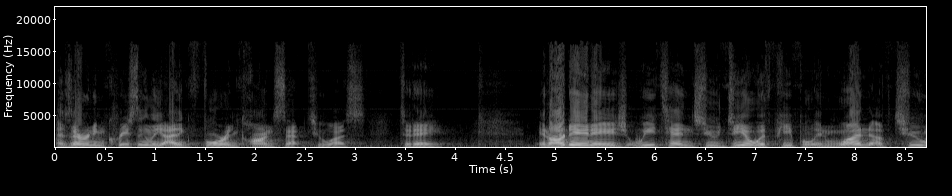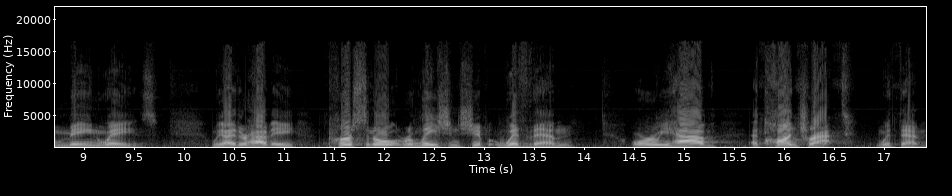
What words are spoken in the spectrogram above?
as they're an increasingly, I think, foreign concept to us today. In our day and age, we tend to deal with people in one of two main ways. We either have a personal relationship with them, or we have a contract with them,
